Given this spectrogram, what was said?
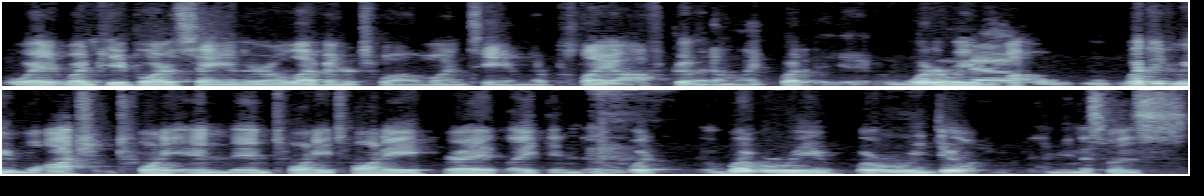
when when people are saying they're 11 or 12 one team, they're playoff good. I'm like, what? What are we? No. What did we watch in 20 in, in 2020? Right? Like, in, what what were we what were we doing? I mean, this was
